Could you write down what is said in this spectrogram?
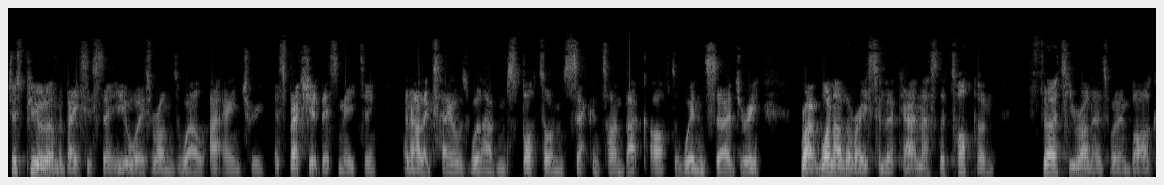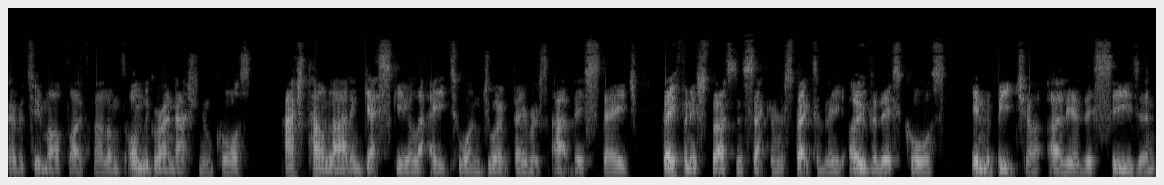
just purely on the basis that he always runs well at Aintree, especially at this meeting. And Alex Hales will have him spot on second time back after wind surgery. Right, one other race to look at, and that's the Topham. 30 runners will embark over two mile, five furlongs on the Grand National course. Ashtown Lad and Gesskille are 8 to 1 joint favourites at this stage. They finished first and second, respectively, over this course in the Becher earlier this season.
